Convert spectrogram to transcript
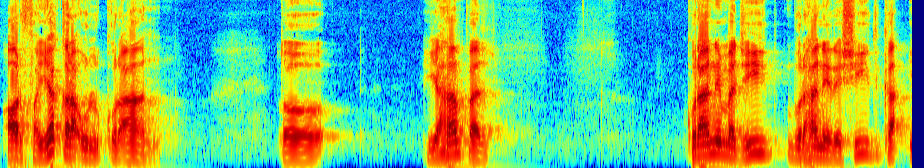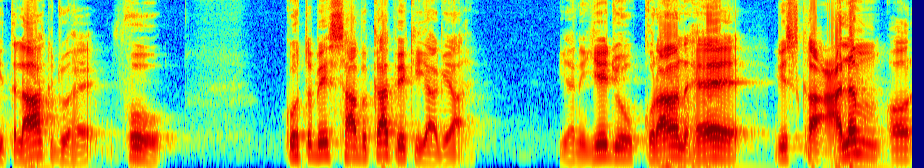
اور فیقر القرآن۔ تو یہاں پر قرآن مجید، برہان رشید کا اطلاق جو ہے، وہ کتب سابقہ پہ کیا گیا ہے۔ یعنی یہ جو قرآن ہے، جس کا علم اور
